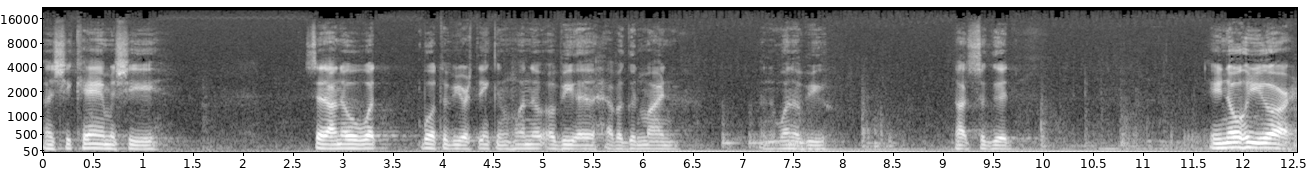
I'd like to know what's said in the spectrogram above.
and she came and she said, I know what both of you are thinking. One of you have a good mind, and one of you not so good. You know who you are.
